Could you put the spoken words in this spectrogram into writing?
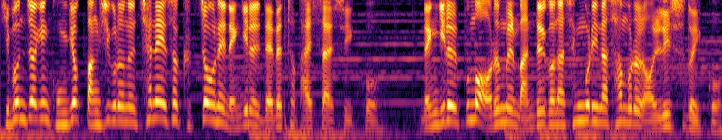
기본적인 공격 방식으로는 체내에서 극저온의 냉기를 내뱉어 발사할 수 있고 냉기를 뿜어 얼음을 만들거나 생물이나 사물을 얼릴 수도 있고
